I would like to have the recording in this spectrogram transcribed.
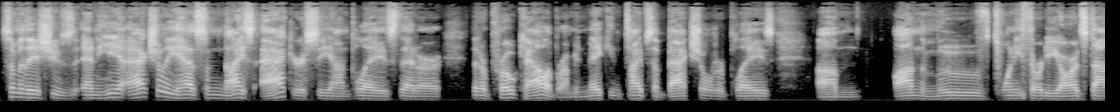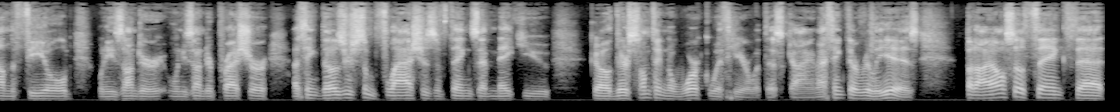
some of the issues, and he actually has some nice accuracy on plays that are that are pro caliber. I mean, making types of back shoulder plays. Um, on the move 20 30 yards down the field when he's under when he's under pressure i think those are some flashes of things that make you go there's something to work with here with this guy and i think there really is but I also think that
